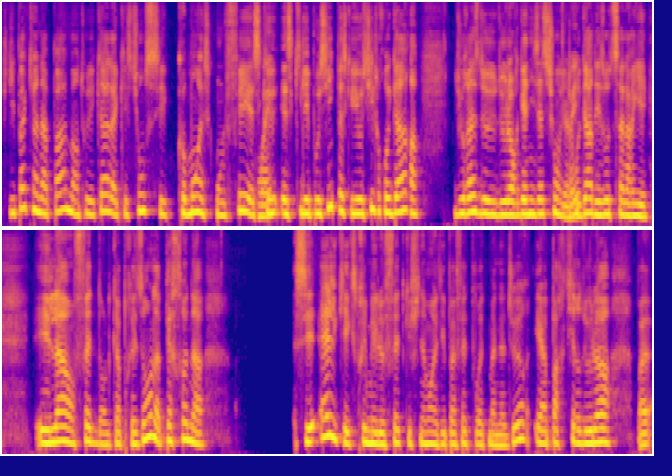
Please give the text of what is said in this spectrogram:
je dis pas qu'il y en a pas, mais en tous les cas, la question c'est comment est-ce qu'on le fait? Est-ce qu'il est possible? Parce qu'il y a aussi le regard du reste de, de l'organisation. Il y a le regard des autres salariés. Et là, en fait, dans le cas présent, la personne a c'est elle qui a exprimé le fait que finalement elle n'était pas faite pour être manager. Et à partir de là, bah,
